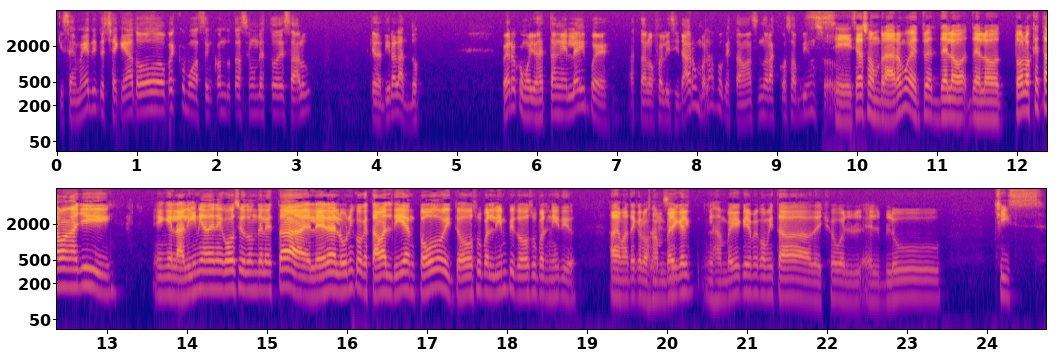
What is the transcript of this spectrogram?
Y se mete y te chequea todo, pues como hacen cuando te hacen un de estos de salud, que te tira las dos. Pero como ellos están en ley, pues hasta lo felicitaron, ¿verdad? Porque estaban haciendo las cosas bien. Sí, se asombraron, porque de, lo, de lo, todos los que estaban allí, en la línea de negocio donde él está, él era el único que estaba al día en todo y todo súper limpio y todo súper nítido. Además de que los hamburgues, el hamburger que yo me comí estaba, de hecho, el, el blue cheese,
